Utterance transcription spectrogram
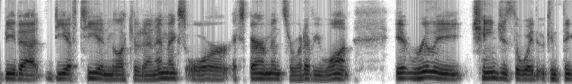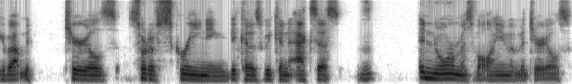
be that DFT and molecular dynamics or experiments or whatever you want, it really changes the way that we can think about materials sort of screening because we can access enormous volume of materials.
